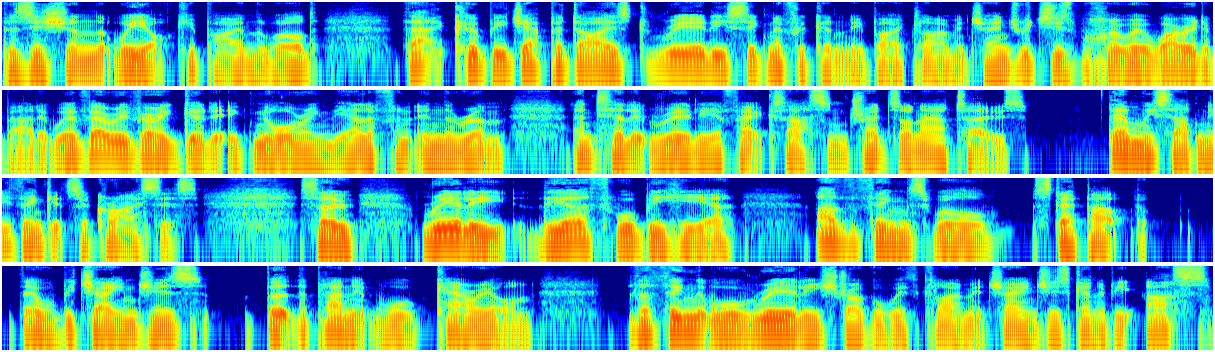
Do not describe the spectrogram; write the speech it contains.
position that we occupy in the world, that could be jeopardized really significantly by climate change, which is why we're worried about it. We're very, very good at ignoring the elephant in the room until it really affects us and treads on our toes then we suddenly think it's a crisis. So, really, the Earth will be here, other things will step up, there will be changes, but the planet will carry on. The thing that will really struggle with climate change is going to be us.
